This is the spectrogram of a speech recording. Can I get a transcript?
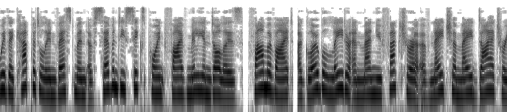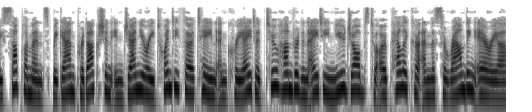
With a capital investment of $76.5 million, Pharmavite, a global leader and manufacturer of nature-made dietary supplements began production in January 2013 and created 280 new jobs to Opelika and the surrounding area.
